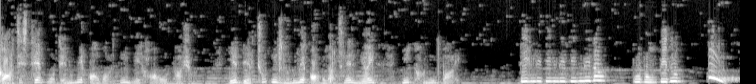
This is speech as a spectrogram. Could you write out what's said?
կարծես թե մոտենում է ավարտին մեր հաղորդաշար եւ վերջում ինձ մնում է ավելացնել միայն մի քանի բառ Diggly do. Boom boom bidum. Boo.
